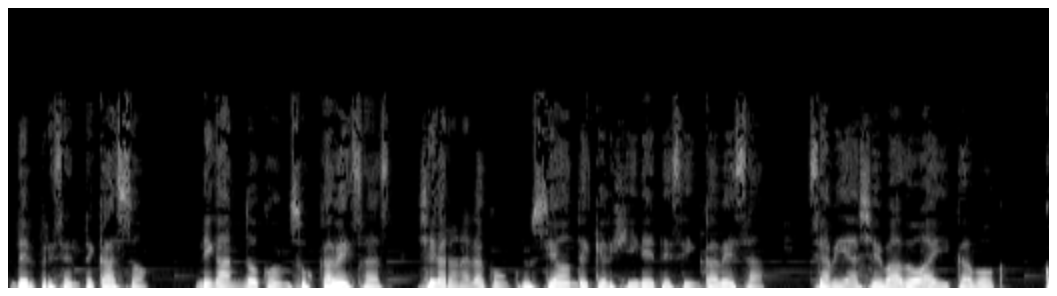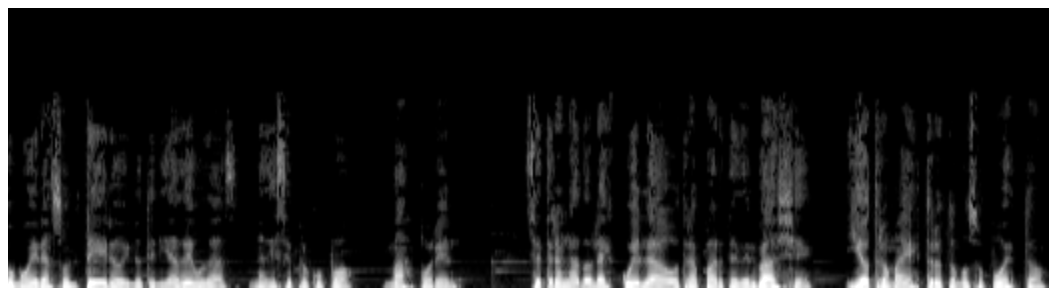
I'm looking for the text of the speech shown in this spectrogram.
del presente caso, negando con sus cabezas, llegaron a la conclusión de que el jinete sin cabeza se había llevado a Icabok. Como era soltero y no tenía deudas, nadie se preocupó más por él. Se trasladó la escuela a otra parte del valle, y otro maestro tomó su puesto.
